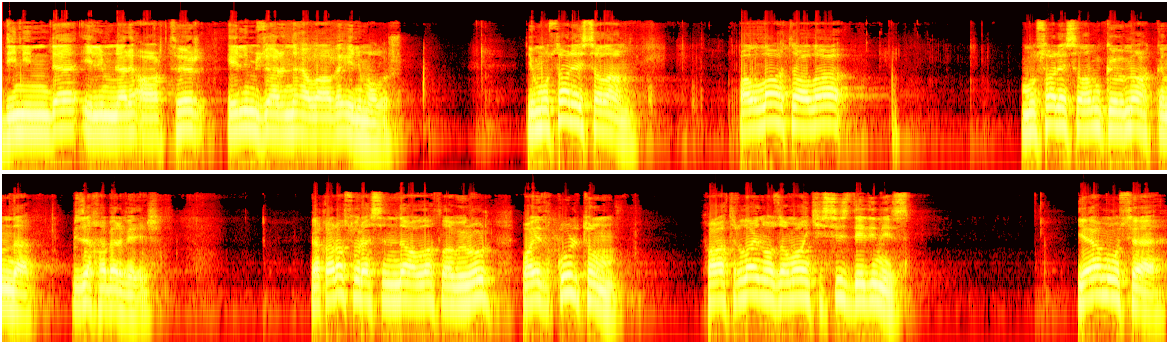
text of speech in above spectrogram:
dinində elmləri artır, elm üzərində əlavə elm olur. Musa aleyhissalam Allah Teala Musa Aleyhisselamın qövmü haqqında bizə xəbər verir. Bəqara surəsində Allah Teala buyurur: "Və iz qultum" Xatırlayın o zaman ki siz dediniz: "Ya Musa,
